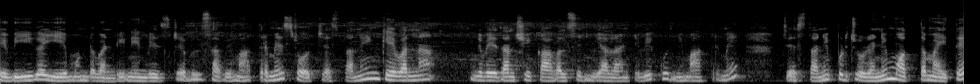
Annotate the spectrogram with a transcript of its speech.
హెవీగా ఏముండవండి. నేను వెజిటేబుల్స్ అవి మాత్రమే స్టోర్ చేస్తాను. ఇంకేమన్నా వేదాంశి కావాల్సినవి అలాంటివి కొన్ని మాత్రమే చేస్తాను. ఇప్పుడు చూడండి మొత్తం అయితే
